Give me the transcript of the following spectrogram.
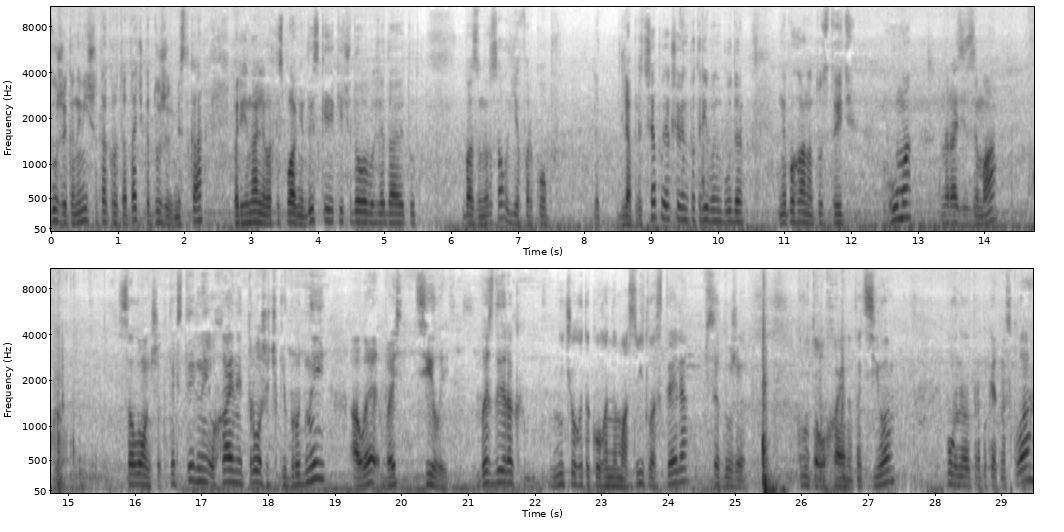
Дуже економічна та крута тачка, дуже вмістка. Оригінальні легкосплавні диски, які чудово виглядають тут. База універсал, є фаркоп для, для причепу, якщо він потрібен буде. Непогано тут стоїть гума. Наразі зима. Салончик текстильний, охайний, трошечки брудний, але весь цілий. Без дирок, нічого такого нема. Світла стеля, все дуже круто, охайно та ціло. Повний електропакетне скла,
